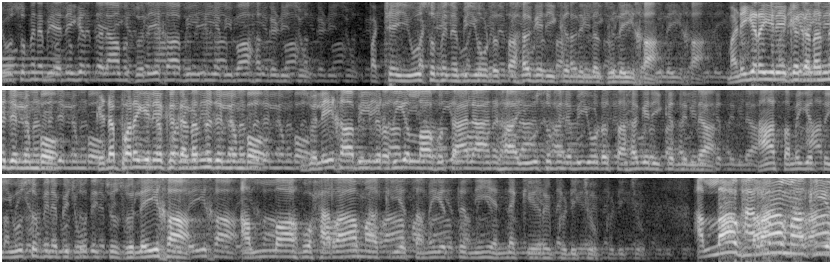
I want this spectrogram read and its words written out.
യൂസുഫ് നബി അലിഹസ്സലാം സുലൈഖ ബീബിയെ വിവാഹം കഴിച്ചു. പക്ഷേ യൂസുഫ് നബിയോട് സഹകരിക്കുന്നില്ല സുലൈഖ. മണികറയിലേക്ക് കടന്നു ചെല്ലുമ്പോ കിടപ്പറയിലേക്ക് കടന്നു ചെല്ലുമ്പോ സുലൈഖ ബീബി റളിയല്ലാഹു തആല അൻഹ യൂസുഫ് നബിയോട് സഹകരിക്കുന്നില്ല. ആ സമയത്ത് യൂസുഫ് നബി ചോദിച്ചു സുലൈഖ അള്ളാഹു ഹറാമാക്കിയ സമയത്ത് നീ എന്നെ കീറി പിടിച്ചു. അള്ളാഹു ഹറാമാക്കിയ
